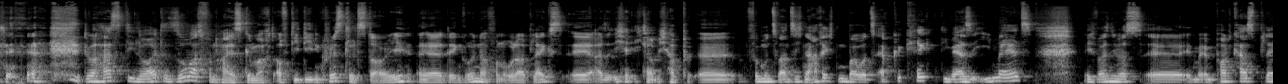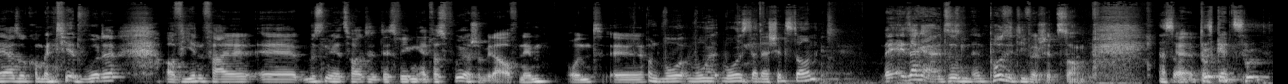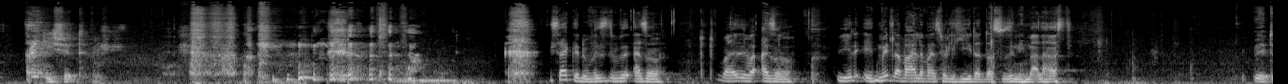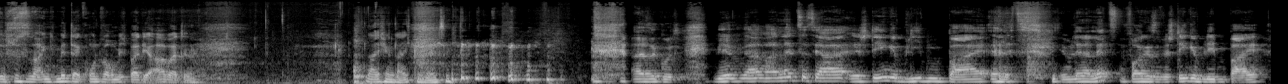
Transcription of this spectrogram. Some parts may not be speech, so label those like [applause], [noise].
du hast die Leute sowas von heiß gemacht auf die Dean Crystal Story, äh, den Gründer von Olaplex. Äh, also ich glaube, ich, glaub, ich habe äh, 25 Nachrichten bei WhatsApp gekriegt, diverse E-Mails. Ich weiß nicht, was äh, im, im Podcast-Player so kommentiert wurde. Auf jeden Fall äh, müssen wir jetzt heute deswegen etwas früher schon wieder aufnehmen. Und, äh, Und wo, wo, wo ist da der Shitstorm? Ich sage ja, es ist ein, ein positiver Shitstorm. Achso, äh, das gibt's. Pretty Shit. [laughs] ich sagte, du bist, du bist also, also jede, mittlerweile weiß wirklich jeder, dass du sie nicht mehr alle hast. Das ist eigentlich mit der Grund, warum ich bei dir arbeite. Gleich und gleich gewälzt. Also gut, wir, wir, waren letztes Jahr stehen geblieben bei, äh, in der letzten Folge sind wir stehen geblieben bei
